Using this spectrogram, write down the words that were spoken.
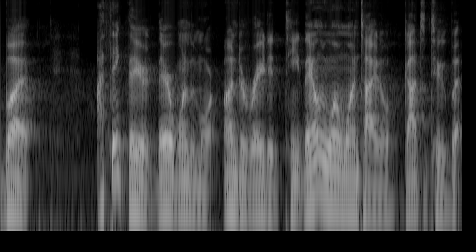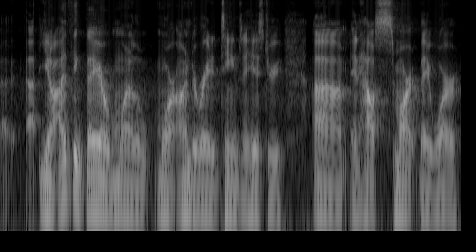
but I think they're they're one of the more underrated teams. They only won one title, got to two, but uh, you know I think they are one of the more underrated teams in history, um, and how smart they were.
